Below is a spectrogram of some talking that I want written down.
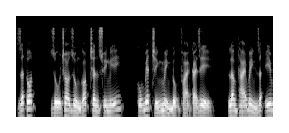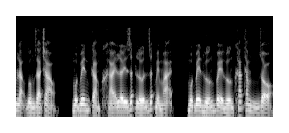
Rất tốt, dù cho dùng góp chân suy nghĩ, cũng biết chính mình đụng phải cái gì, Lâm Thái Bình rất im lặng buông ra chảo, một bên cảm khái lấy rất lớn rất mềm mại, một bên hướng về hướng khác thăm dò,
